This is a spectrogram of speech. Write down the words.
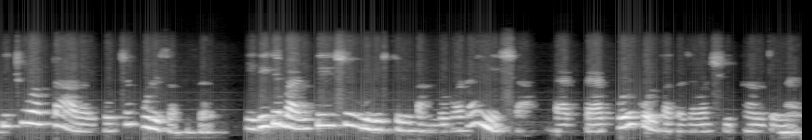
কিছু একটা আড়াল করছে পুলিশ অফিসার। এদিকে বাড়িতে এসে হুলস্থুল কাণ্ড ঘটায় নিশা। ব্যাগ প্যাক করে কলকাতা যাওয়ার সিদ্ধান্ত নেয়।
